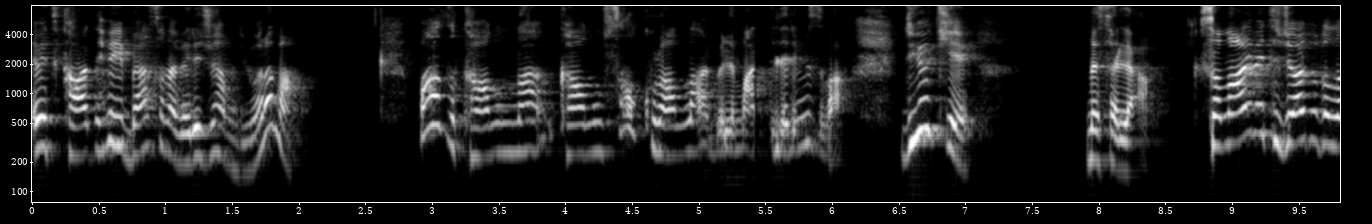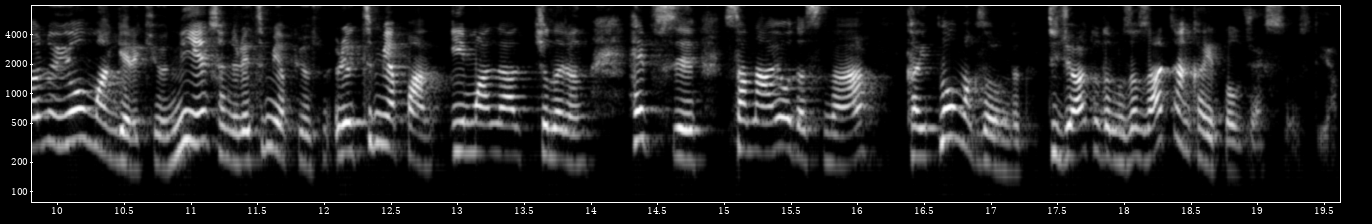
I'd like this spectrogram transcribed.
Evet KDV'yi ben sana vereceğim diyor ama bazı kanunlar, kanunsal kurallar böyle maddelerimiz var. Diyor ki mesela sanayi ve ticaret odalarına üye olman gerekiyor. Niye? Sen üretim yapıyorsun. Üretim yapan imalatçıların hepsi sanayi odasına kayıtlı olmak zorundadır. Ticaret odamıza zaten kayıtlı olacaksınız diyor.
